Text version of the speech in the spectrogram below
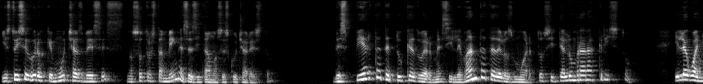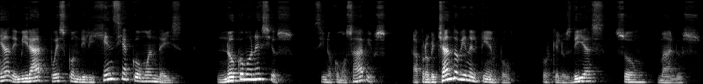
Y estoy seguro que muchas veces nosotros también necesitamos escuchar esto. Despiértate tú que duermes y levántate de los muertos y te alumbrará Cristo. Y luego añade, mirad pues con diligencia cómo andéis, no como necios, sino como sabios, aprovechando bien el tiempo, porque los días son malos.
